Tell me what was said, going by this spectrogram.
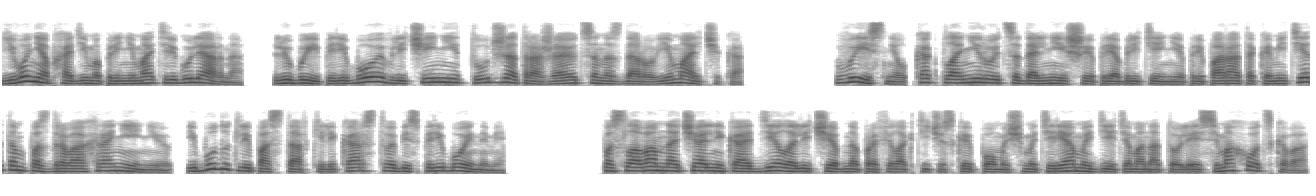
его необходимо принимать регулярно. Любые перебои в лечении тут же отражаются на здоровье мальчика. Выяснил, как планируется дальнейшее приобретение препарата Комитетом по здравоохранению, и будут ли поставки лекарства бесперебойными. По словам начальника отдела лечебно-профилактической помощи матерям и детям Анатолия Симоходского,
